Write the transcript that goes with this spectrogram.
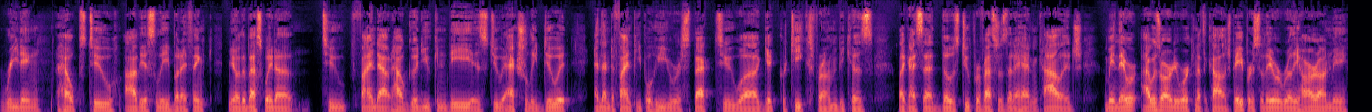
Reading helps too, obviously, but I think you know the best way to to find out how good you can be is to actually do it and then to find people who you respect to uh, get critiques from because like i said those two professors that i had in college i mean they were i was already working at the college paper so they were really hard on me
